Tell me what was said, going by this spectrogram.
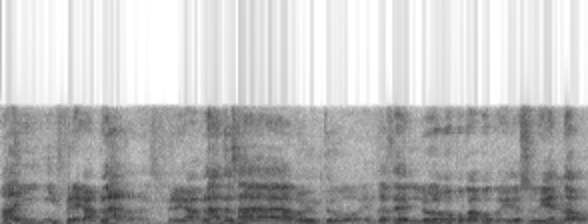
¡Ay! Fregaplatos, fregaplatos a, por un tubo. Entonces luego poco a poco he ido subiendo.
